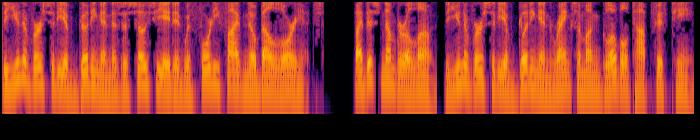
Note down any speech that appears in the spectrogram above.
The University of Göttingen is associated with 45 Nobel laureates. By this number alone, the University of Göttingen ranks among global top 15.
